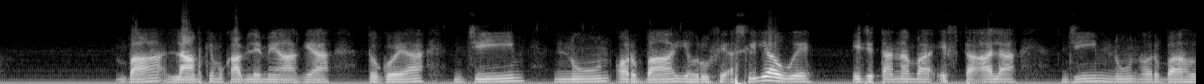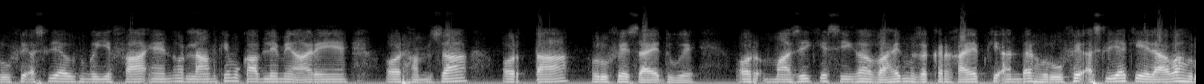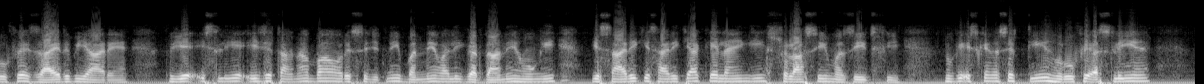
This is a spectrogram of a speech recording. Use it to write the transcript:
با لام کے مقابلے میں آ گیا۔ تو گویا جیم، نون اور با یہ حروف اصلیہ ہوئے۔ اجتنبا افتعالا جیم، نون اور با حروف اصلیہ ہوئے، کیونکہ یہ فا عین اور لام کے مقابلے میں آ رہے ہیں۔ اور حمزہ اور تا حروف زائد ہوئے۔ اور ماضی کے سیگا واحد مذکر غائب کے اندر حروف اصلیہ کے علاوہ حروف زائد بھی آ رہے ہیں۔ تو یہ اس لیے اجتانبا اور اس سے جتنی بننے والی گردانیں ہوں گی، یہ ساری کی ساری کیا کہلائیں گی؟ سلاسی مزید فی۔ کیونکہ اس کے اندر صرف تین حروف اصلی ہیں،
